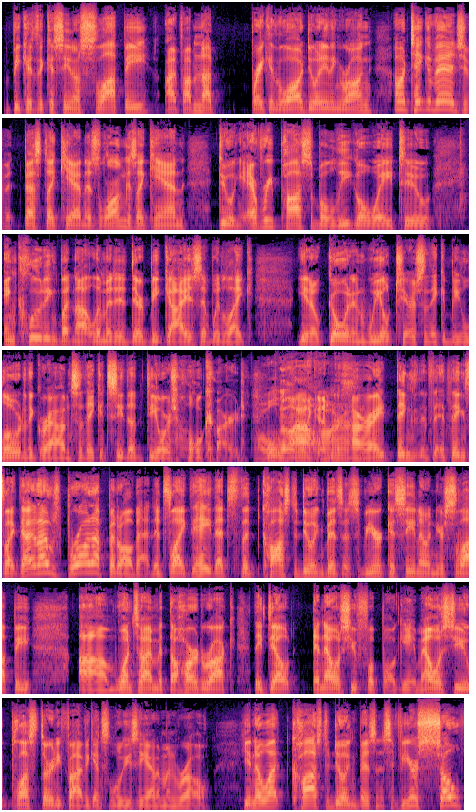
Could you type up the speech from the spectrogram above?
because the casino's sloppy, if I'm not breaking the law, do anything wrong, I'm going to take advantage of it best I can, as long as I can, doing every possible legal way to, including but not limited. There'd be guys that would like. You know, go in in wheelchairs so they could be lower to the ground so they could see the dealer's whole card. Oh, my wow. goodness. All right. All right, things th- things like that. And I was brought up in all that. It's like, hey, that's the cost of doing business. If you're a casino and you're sloppy, um, one time at the Hard Rock, they dealt an LSU football game. LSU plus 35 against Louisiana Monroe. You know what? Cost of doing business. If you're so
